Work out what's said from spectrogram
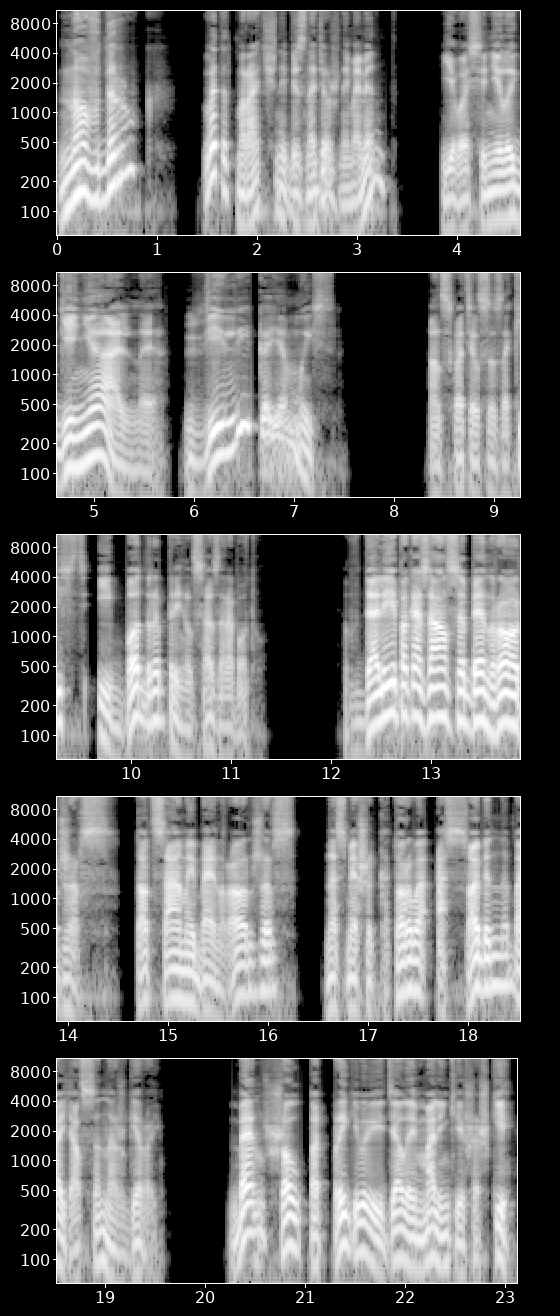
Но вдруг, в этот мрачный, безнадежный момент, его осенила гениальная, великая мысль. Он схватился за кисть и бодро принялся за работу. Вдали показался Бен Роджерс, тот самый Бен Роджерс, насмешек которого особенно боялся наш герой. Бен шел, подпрыгивая и делая маленькие шажки.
